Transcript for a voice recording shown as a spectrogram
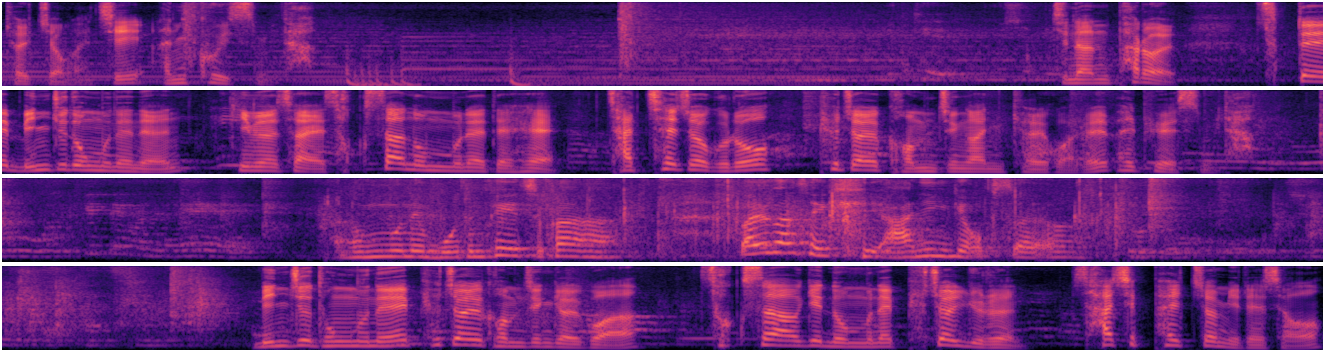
결정하지 않고 있습니다. 지난 8월 숙대 민주동문회는 김 여사의 석사 논문에 대해 자체적으로 표절 검증한 결과를 발표했습니다. 논문의 모든 페이지가 빨간색이 아닌 게 없어요. 민주동문회의 표절 검증 결과 석사학위 논문의 표절률은 48.1에서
